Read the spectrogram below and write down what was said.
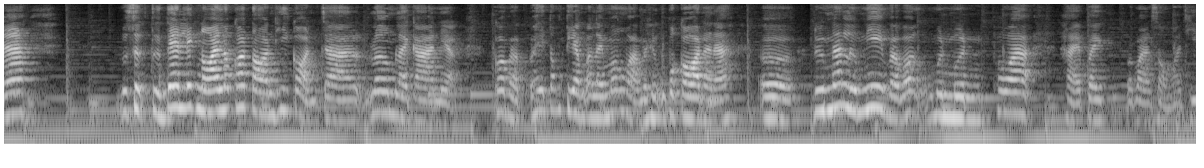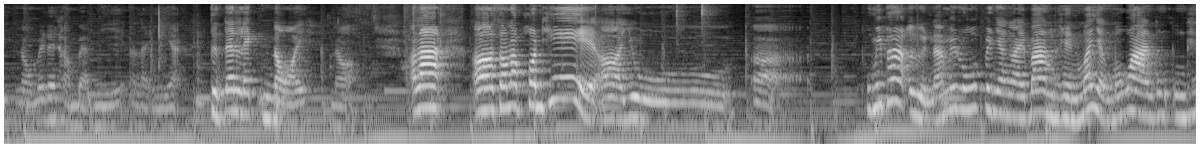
นะ รู้สึกตื่นเต้นเล็กน้อย แล้วก็ตอนที่ก่อนจะเริ่มรายการเนี่ย ก็แบบเฮ้ยต้องเตรียมอะไรมั่งวะมาถึงอุปกรณ์อะนะเออลืมนั่นลืมนี่แบบว่ามึนๆเพราะว่าหายไปประมาณ 2 อาทิตย์เนาะไม่ได้ทำแบบนี้อะไรเงี้ยตื่นเต้นเล็กน้อยเนาะเอาล่ะเออสำหรับคนที่ออยู่ภูมิภาคอื่นนะไม่รู้เป็นยังไงบ้างเห็นว่าอย่างเมื่อวานกรุงเท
